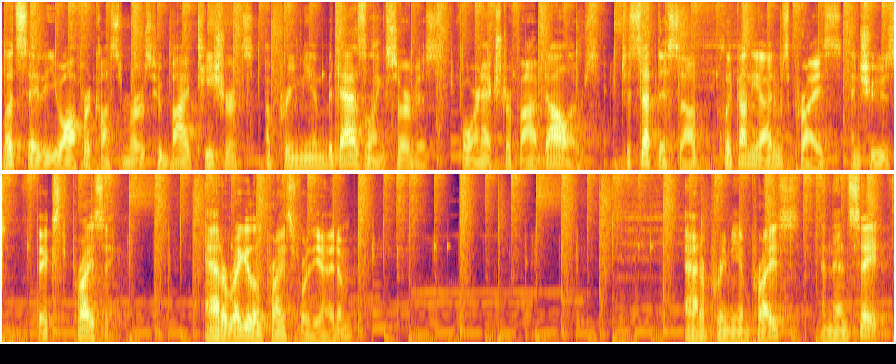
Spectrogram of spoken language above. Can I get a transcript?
Let's say that you offer customers who buy t-shirts a premium bedazzling service for an extra $5. To set this up, click on the item's price and choose Fixed Pricing. Add a regular price for the item add a premium price, and then save.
